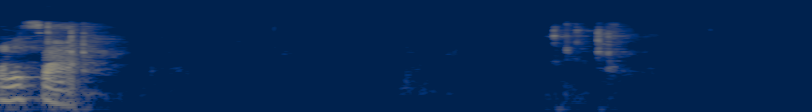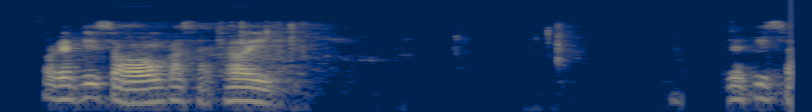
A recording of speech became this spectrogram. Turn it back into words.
คณิตศาสตร์ ข้อเรียนที่สองภาษาไทย เรื่องที่ส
